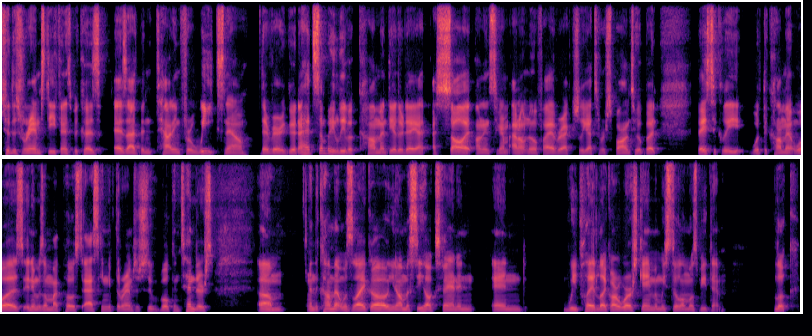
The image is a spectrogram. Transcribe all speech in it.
to this Rams defense because as I've been touting for weeks now, they're very good. I had somebody leave a comment the other day. I, I saw it on Instagram. I don't know if I ever actually got to respond to it, but basically what the comment was, and it was on my post asking if the Rams are Super Bowl contenders. Um, and the comment was like, "Oh, you know, I'm a Seahawks fan, and and we played like our worst game, and we still almost beat them." Look,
